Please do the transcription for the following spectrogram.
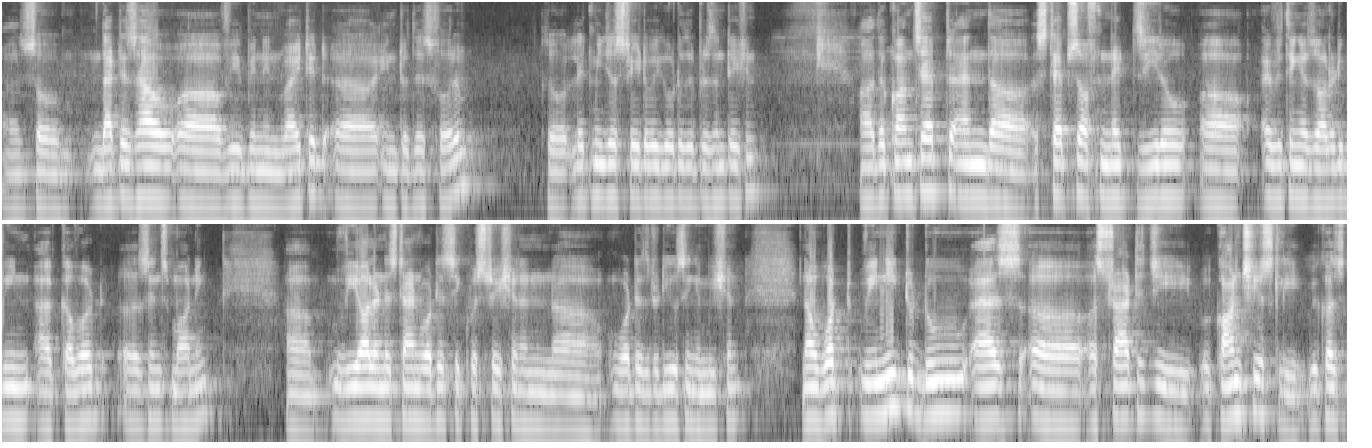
Uh, so that is how uh, we've been invited uh, into this forum. So let me just straight away go to the presentation. Uh, the concept and the steps of net zero, uh, everything has already been uh, covered uh, since morning. Uh, we all understand what is sequestration and what is reducing emission. Now, what we need to do as uh, a strategy consciously, because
